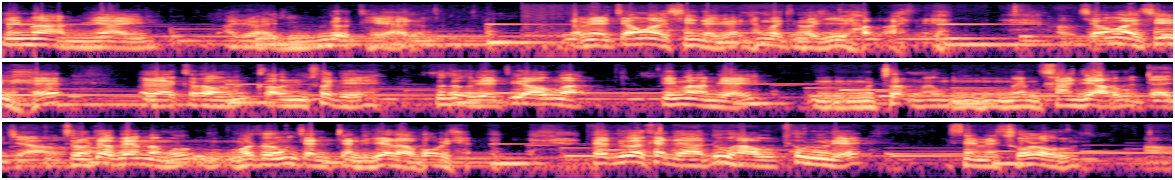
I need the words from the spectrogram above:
ပြမအများကြီးအဲ့ဒါယူပြီးတော့ထည့်ရတော့ဒါပေမဲ့အကြောင်းကဆင်းတယ်ကအဲ့မှာကျွန်တော်ရေးရပါတယ်အကြောင်းကဆင်းတယ် အဲ့ဒါကောင်ကောင်ထွက်တယ်သို့တော်လည်းတရားမှပြမအများကြီးမထွက်မခံကြဘူးမတက်ကြဘူးကျွန်တော်တော့ပြန်မှာငေါတော်ကြံကြံရတာပေါ့ဗျအဲ့သူကခက်တယ်သူဟာကိုဖြုတ်လို့တယ်အစင်မဆောတော့ဘူးဟုတ်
